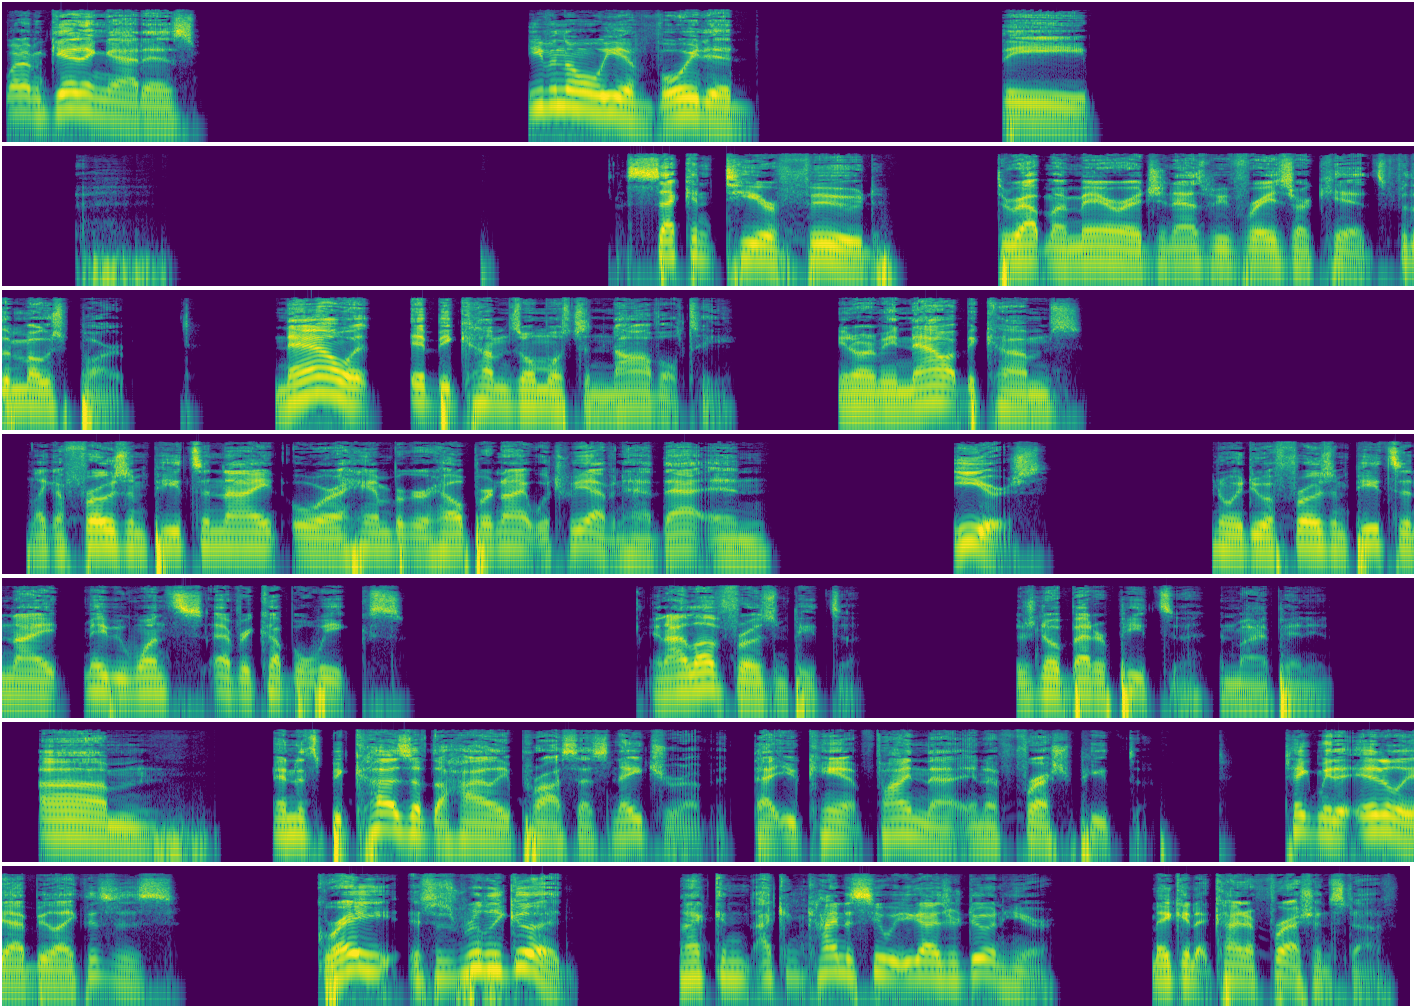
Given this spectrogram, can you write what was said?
What I'm getting at is even though we avoided the second tier food throughout my marriage and as we've raised our kids for the most part. Now it, it becomes almost a novelty. You know what I mean? Now it becomes like a frozen pizza night or a hamburger helper night, which we haven't had that in years. You know, we do a frozen pizza night maybe once every couple weeks. And I love frozen pizza. There's no better pizza, in my opinion. Um, and it's because of the highly processed nature of it that you can't find that in a fresh pizza. Take me to Italy, I'd be like, this is great. This is really good. And I can I can kind of see what you guys are doing here, making it kind of fresh and stuff.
